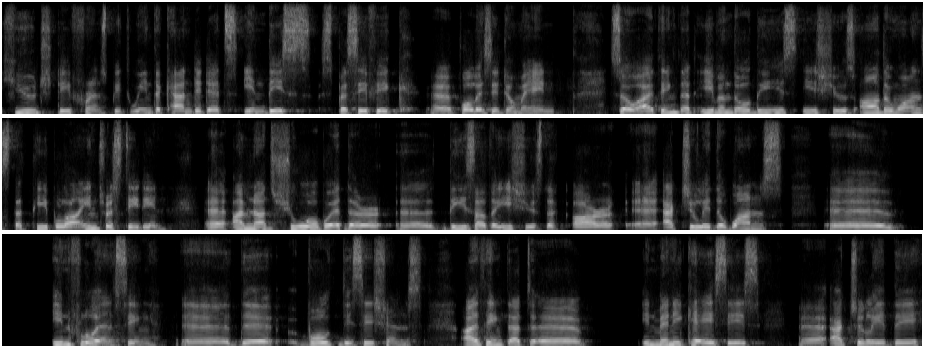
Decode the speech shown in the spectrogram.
huge difference between the candidates in this specific uh, policy domain. So I think that even though these issues are the ones that people are interested in, uh, I'm not sure whether uh, these are the issues that are uh, actually the ones uh, influencing the vote decisions. I think that in many cases, actually the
